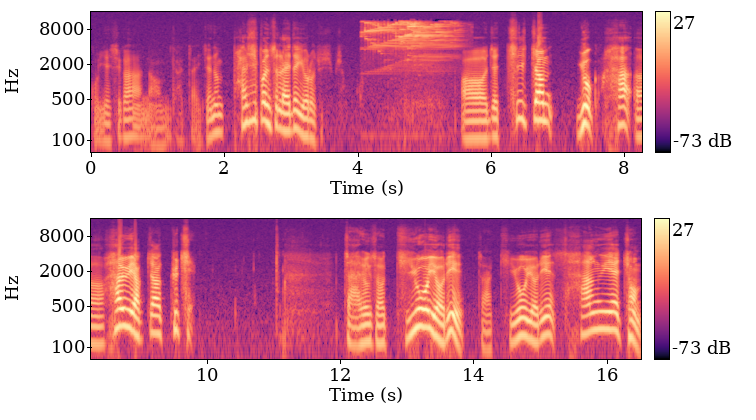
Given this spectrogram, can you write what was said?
그 예시가 나옵니다. 자, 이제는 80번 슬라이드 열어주십시오. 어, 이제 7.6 하, 어, 하위 약자 규칙. 자, 여기서 기호열이 자, 기호열이 상위의 점.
